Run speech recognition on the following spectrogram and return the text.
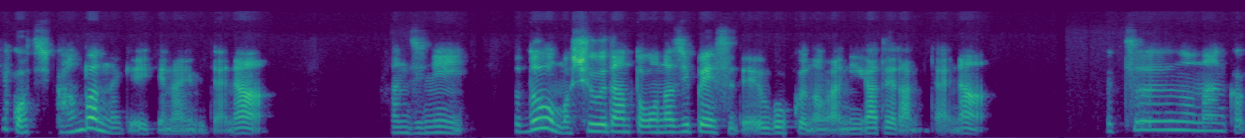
結構私頑張んなきゃいけないみたいな感じに、どうも集団と同じペースで動くのが苦手だみたいな、普通のなんか、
